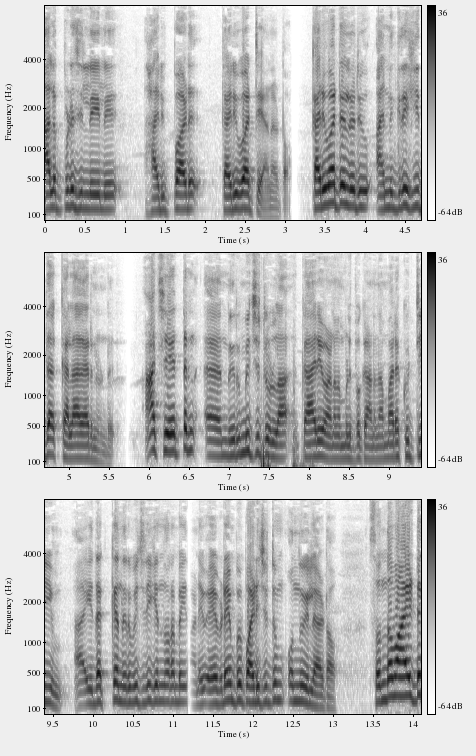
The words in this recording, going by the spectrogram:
ആലപ്പുഴ ജില്ലയിൽ ഹരിപ്പാട് കരുവാറ്റയാണ് കേട്ടോ. കരുവാറ്റയിൽ ഒരു അനുഗ്രഹീത കലാകാരനുണ്ട്. ആ ചേട്ടൻ നിർമ്മിച്ചിട്ടുള്ള കാര്യമാണ് നമ്മളിപ്പോൾ കാണുന്നത്. മരക്കുറ്റിയും ഇതൊക്കെ നിർമ്മിച്ചിരിക്കുന്ന പറയുമ്പോൾ എവിടെയും പോയി പഠിച്ചിട്ടും ഒന്നുമില്ല കേട്ടോ. സ്വന്തമായിട്ട്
